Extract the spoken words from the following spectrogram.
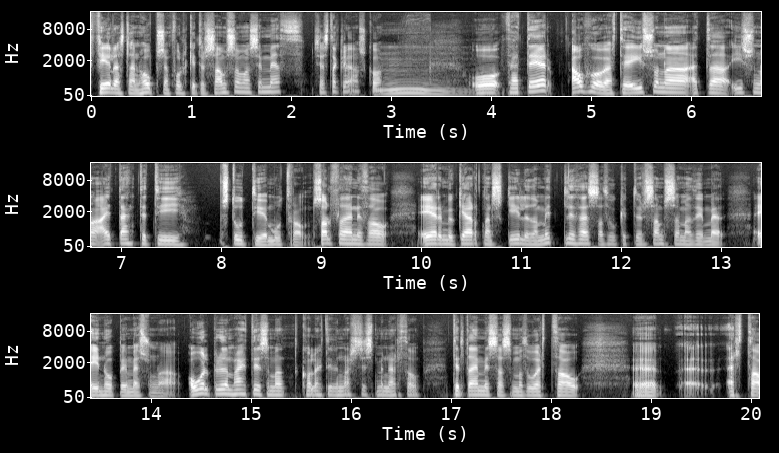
félagsstæðan hóp sem fólk getur samsamað sig með sérstaklega sko Mm. og þetta er áhugavert í svona, þetta, í svona identity stúdíum út frá sálfræðinni þá er mjög gerðnar skilið á milli þess að þú getur samsamað þig með einhópi með svona óelbröðum hætti sem að kollektífi narsismin er þá til dæmis að sem að þú ert þá uh, ert þá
